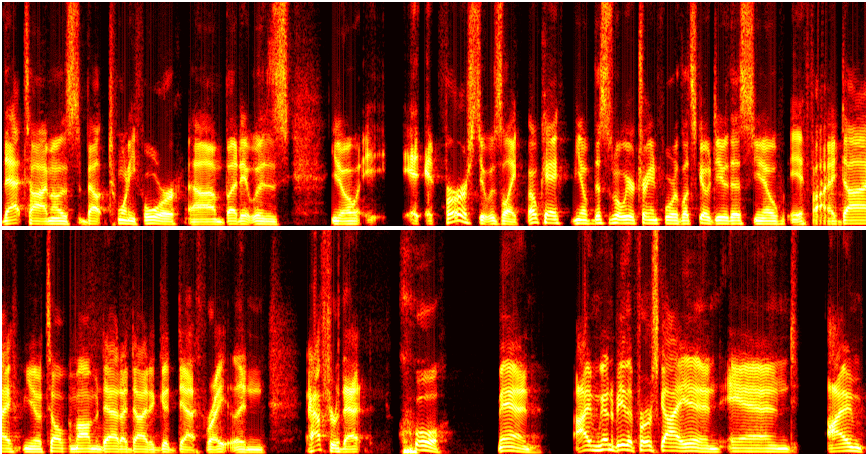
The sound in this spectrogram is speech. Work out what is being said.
that time. I was about 24, um, but it was, you know. It, at first, it was like, okay, you know, this is what we were trained for. Let's go do this. You know, if I die, you know, tell my mom and dad I died a good death, right? And after that, oh man, I'm going to be the first guy in, and I'm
